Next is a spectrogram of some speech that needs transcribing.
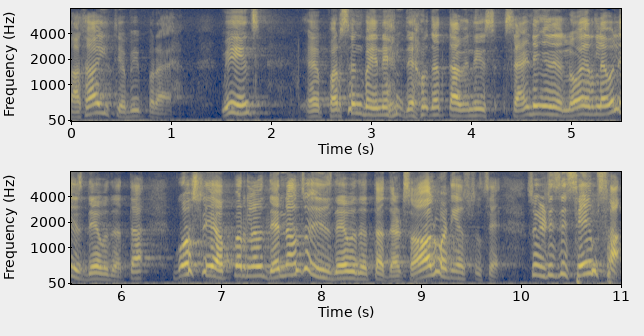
तथा इत्यभिप्रायः means a person by name Devadatta when he is standing in a lower level he is Devadatta. Goes to a upper level then also he is Devadatta. That's all what he has to say. So it is the same sa.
